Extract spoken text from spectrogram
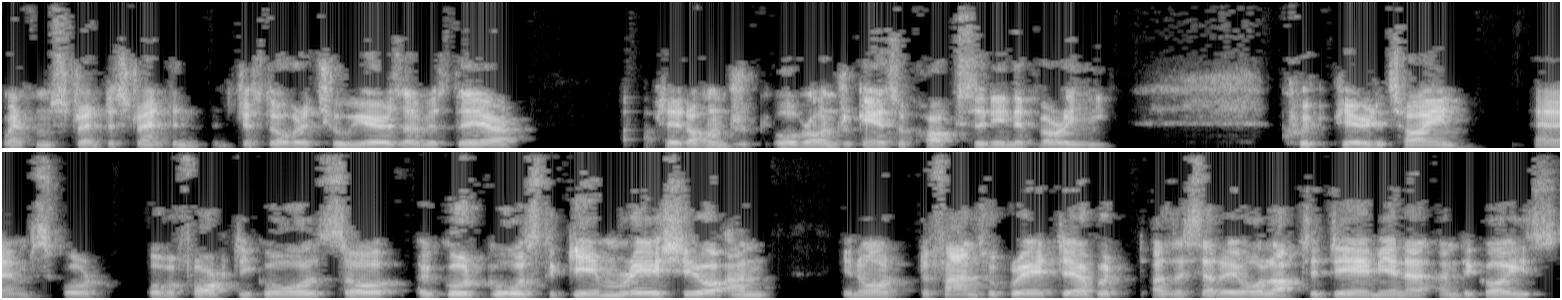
went from strength to strength. In just over the two years I was there, I played 100 over 100 games for Cork City in a very quick period of time. Um, scored over 40 goals, so a good goals to game ratio. And you know the fans were great there, but as I said, I owe a lot to Damien and the guys,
